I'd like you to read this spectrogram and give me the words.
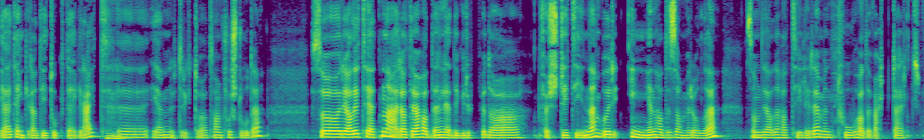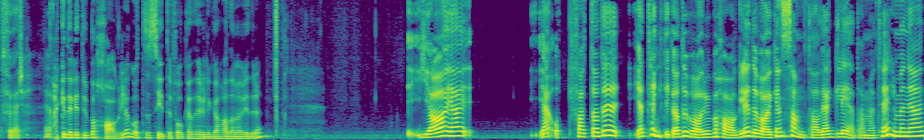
Jeg tenker at de tok det greit. Mm. En uttrykte at han forsto det. Så realiteten er at jeg hadde en ledergruppe da første i tiende hvor ingen hadde samme rolle som de hadde hatt tidligere, men to hadde vært der før. Ja. Er ikke det litt ubehagelig å gå til å si til folk at de vil ikke ha deg med videre? Ja, jeg, jeg oppfatta det Jeg tenkte ikke at det var ubehagelig. Det var jo ikke en samtale jeg gleda meg til. Men jeg,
